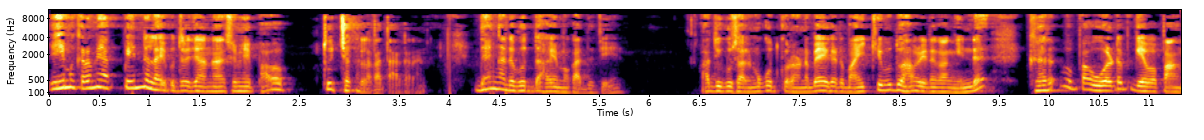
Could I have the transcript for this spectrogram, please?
එහෙම ක්‍රමයක් පෙන්නලයි බුදුරජාණන් මේ පව තුච්ච කරලා කතා කරන්නේ. දැන් අද බුද්ධ ආගමේ මොකද්ද තියෙන්නේ? අධි කුසල් මුකුත් කරන්න බෑ. ඒකට මෛත්‍රී බුදුහාම වෙනකන් ඉන්න කරපු පව් වලට ගෙවපන්.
